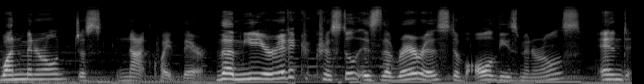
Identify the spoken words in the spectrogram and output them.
one mineral, just not quite there. The meteoritic crystal is the rarest of all these minerals and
